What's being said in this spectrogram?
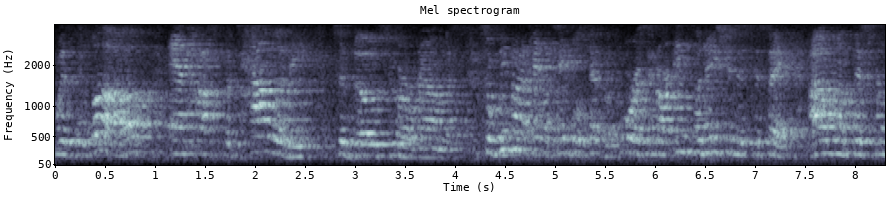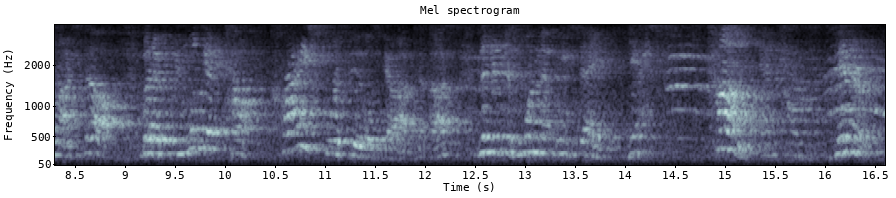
with love and hospitality to those who are around us. So we might have a table set before us, and our inclination is to say, I want this for myself. But if we look at how Christ reveals God to us, then it is one that we say, Yes, come and have dinner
